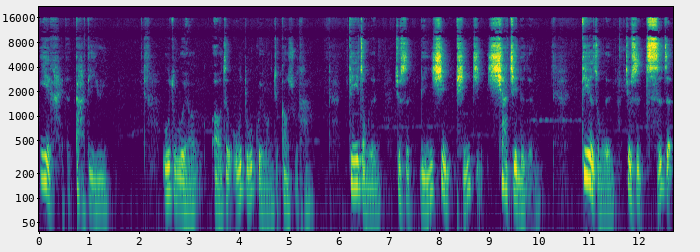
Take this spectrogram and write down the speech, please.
业海的大地狱？”无毒鬼王哦，这无毒鬼王就告诉他：第一种人就是灵性贫瘠下贱的人；第二种人就是持着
